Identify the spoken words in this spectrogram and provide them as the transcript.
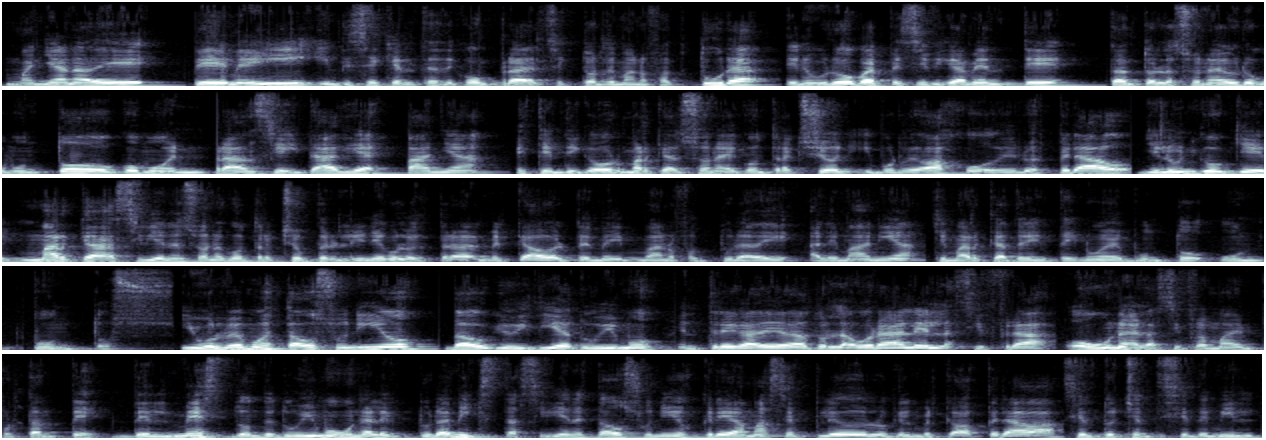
mañana de PMI, índice gerentes de compra del sector de manufactura. En Europa específicamente, tanto en la zona euro como un todo, como en Francia, Italia, España, este indicador marca en zona de contracción y por debajo de lo esperado. Y el único que marca, si bien en zona de contracción, pero en línea con lo que esperaba el mercado, el PMI manufactura de Alemania, que marca 39.1 puntos. Y volvemos a Estados Unidos, dado que hoy día tuvimos entrega de datos laborales, la cifra o una de las cifras más importantes del mes, donde tuvimos una lectura mixta. Si bien Estados Unidos crea más empleo de lo que el mercado esperaba, 187 mil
